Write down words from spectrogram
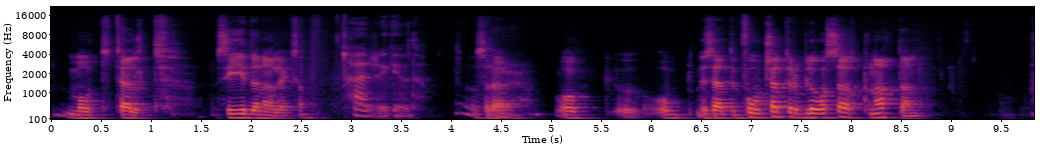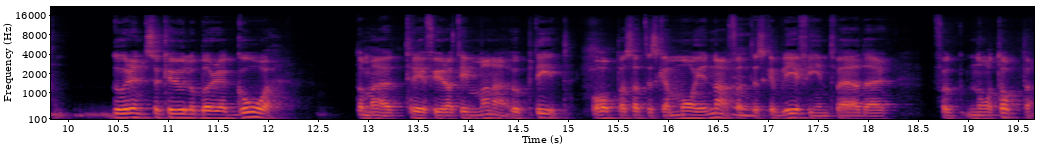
mot tältsidorna liksom Herregud. och sådär. Och, och, och säger att fortsätter att blåsa på natten. Då är det inte så kul att börja gå de här tre, fyra timmarna upp dit och hoppas att det ska mojna för att det ska bli fint väder för att nå toppen.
